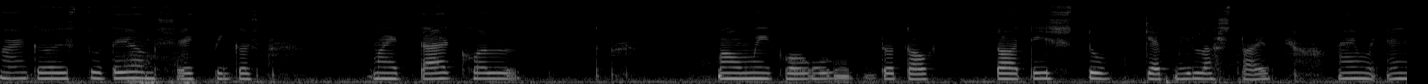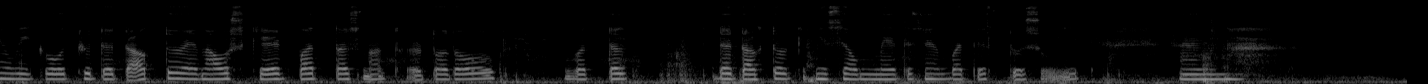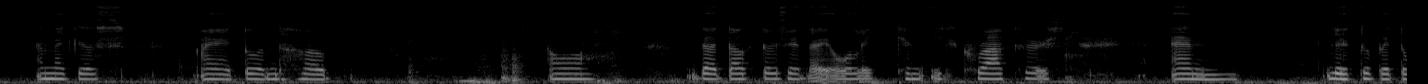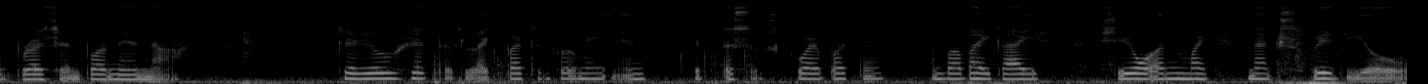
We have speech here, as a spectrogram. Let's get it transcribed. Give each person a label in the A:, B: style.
A: Hi guys, today I'm sick because my dad called mommy called the doc to get me last time. I'm, and we go to the doctor and I was scared but that's not hurt at all. But the the doctor gave me some medicine but it's too sweet. And and I guess don't have. Uh, the doctor said I only can eat crackers and little bit of bread and banana. Can you hit that like button for me and hit the subscribe button? And bye bye guys. See you on my next video.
